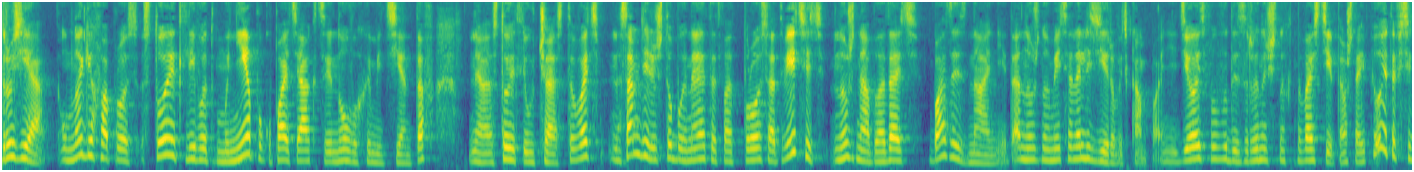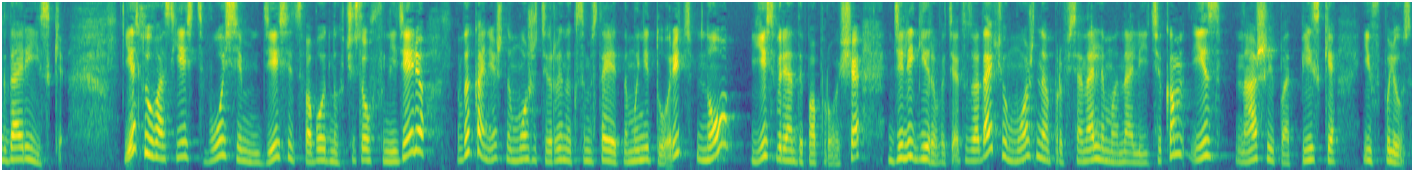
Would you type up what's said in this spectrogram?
Друзья, у многих вопрос, стоит ли вот мне покупать акции новых эмитентов, э, стоит ли участвовать. На самом деле, чтобы на этот вопрос ответить, нужно обладать базой знаний, да, нужно уметь анализировать компании, делать выводы из рыночных новостей, потому что IPO это всегда риски. Если у вас есть 8-10 свободных часов в неделю, вы, конечно, можете рынок самостоятельно мониторить, но есть варианты попроще. Делегировать эту задачу можно профессиональным аналитикам из нашей подписки и в плюс.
